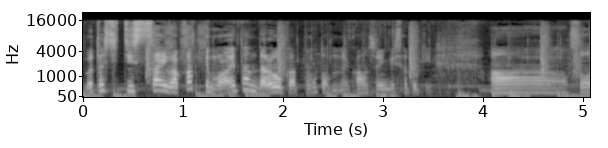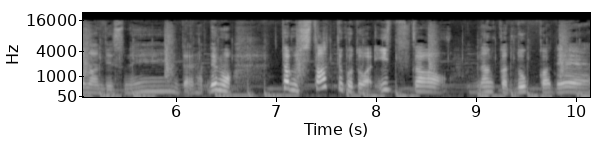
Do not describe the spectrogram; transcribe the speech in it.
私実際分かってもらえたんだろうかって思ったもんねカウンセリングした時。ああそうなんですねみたいな。でも多分したってことはいつかなんかどっかで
